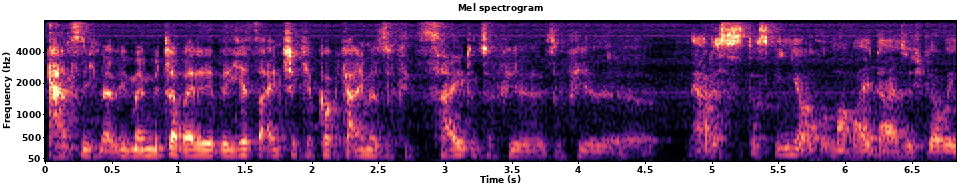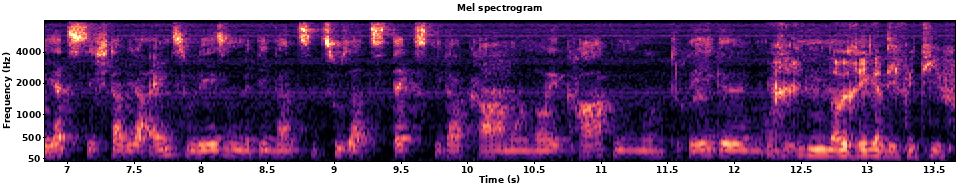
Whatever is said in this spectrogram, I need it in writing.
kannst nicht mehr. Ich meine, mittlerweile, wenn ich jetzt einstecke, ich habe glaube ich gar nicht mehr so viel Zeit und so viel, so viel. Äh, Ja, das, das ging ja auch immer weiter. Also ich glaube, jetzt sich da wieder einzulesen mit den ganzen Zusatzdecks, die da kamen und neue Karten und Regeln, und äh, neue Regeln definitiv.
